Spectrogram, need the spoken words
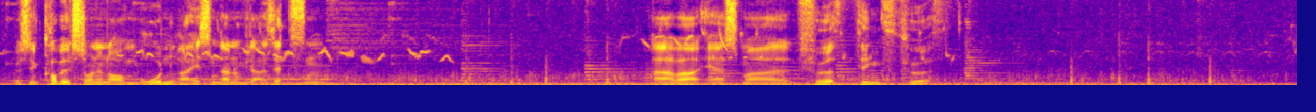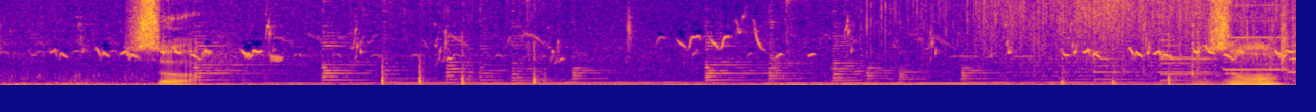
Wir müssen den Cobblestone dann auf den Boden reißen, dann und wieder ersetzen. Aber erstmal first things first. So. So.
